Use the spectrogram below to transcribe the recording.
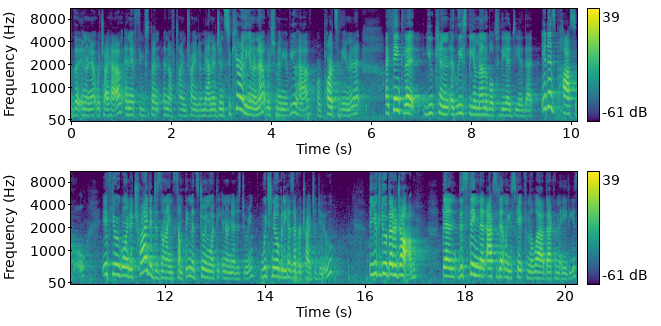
the internet, which I have, and if you've spent enough time trying to manage and secure the internet, which many of you have, or parts of the internet, I think that you can at least be amenable to the idea that it is possible if you're going to try to design something that's doing what the internet is doing, which nobody has ever tried to do, that you could do a better job than this thing that accidentally escaped from the lab back in the 80s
